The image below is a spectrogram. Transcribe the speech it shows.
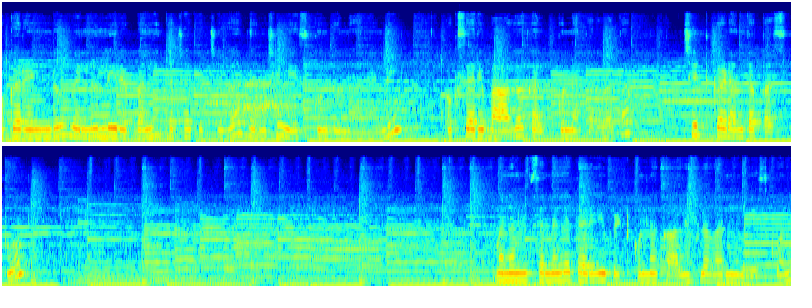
ఒక రెండు వెల్లుల్లి రెబ్బల్ని కచ్చపచ్చగా దంచి వేసుకుంటున్నానండి. ఒకసారి బాగా కలుపుకున్న తర్వాత చిట్కడంత పసుపు. మనం సన్నగా తరిగి పెట్టుకున్న కాలీఫ్లవర్ని వేసుకొని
